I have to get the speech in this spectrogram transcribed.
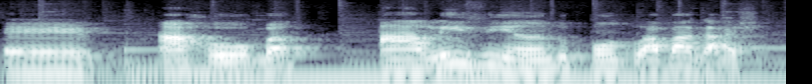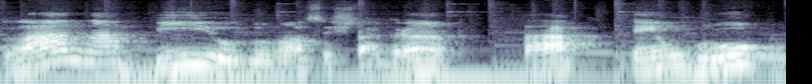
é, arroba aliviando.abagagem. Lá na bio do nosso Instagram, tá? Tem um grupo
